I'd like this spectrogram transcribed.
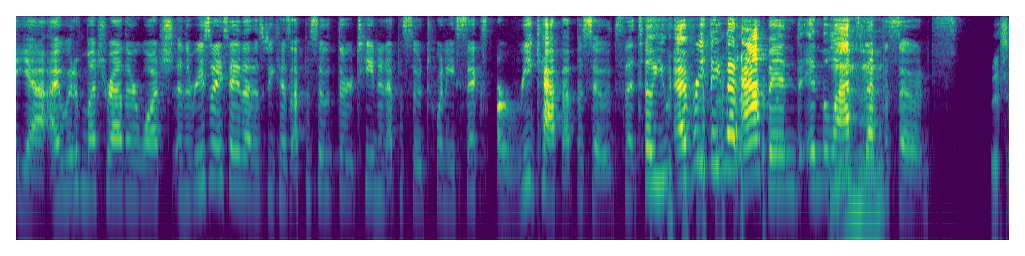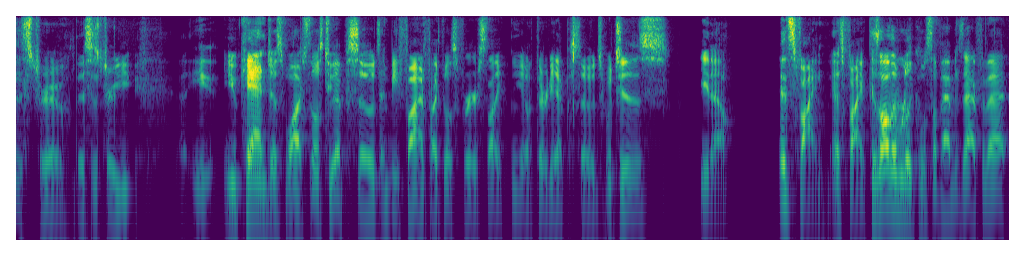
yeah, I would have much rather watched. And the reason I say that is because episode thirteen and episode twenty-six are recap episodes that tell you everything that happened in the last Mhm. episodes. this is true. This is true. You, you you can just watch those two episodes and be fine for like those first like you know 30 episodes, which is you know it's fine. It's fine because all the really cool stuff happens after that.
